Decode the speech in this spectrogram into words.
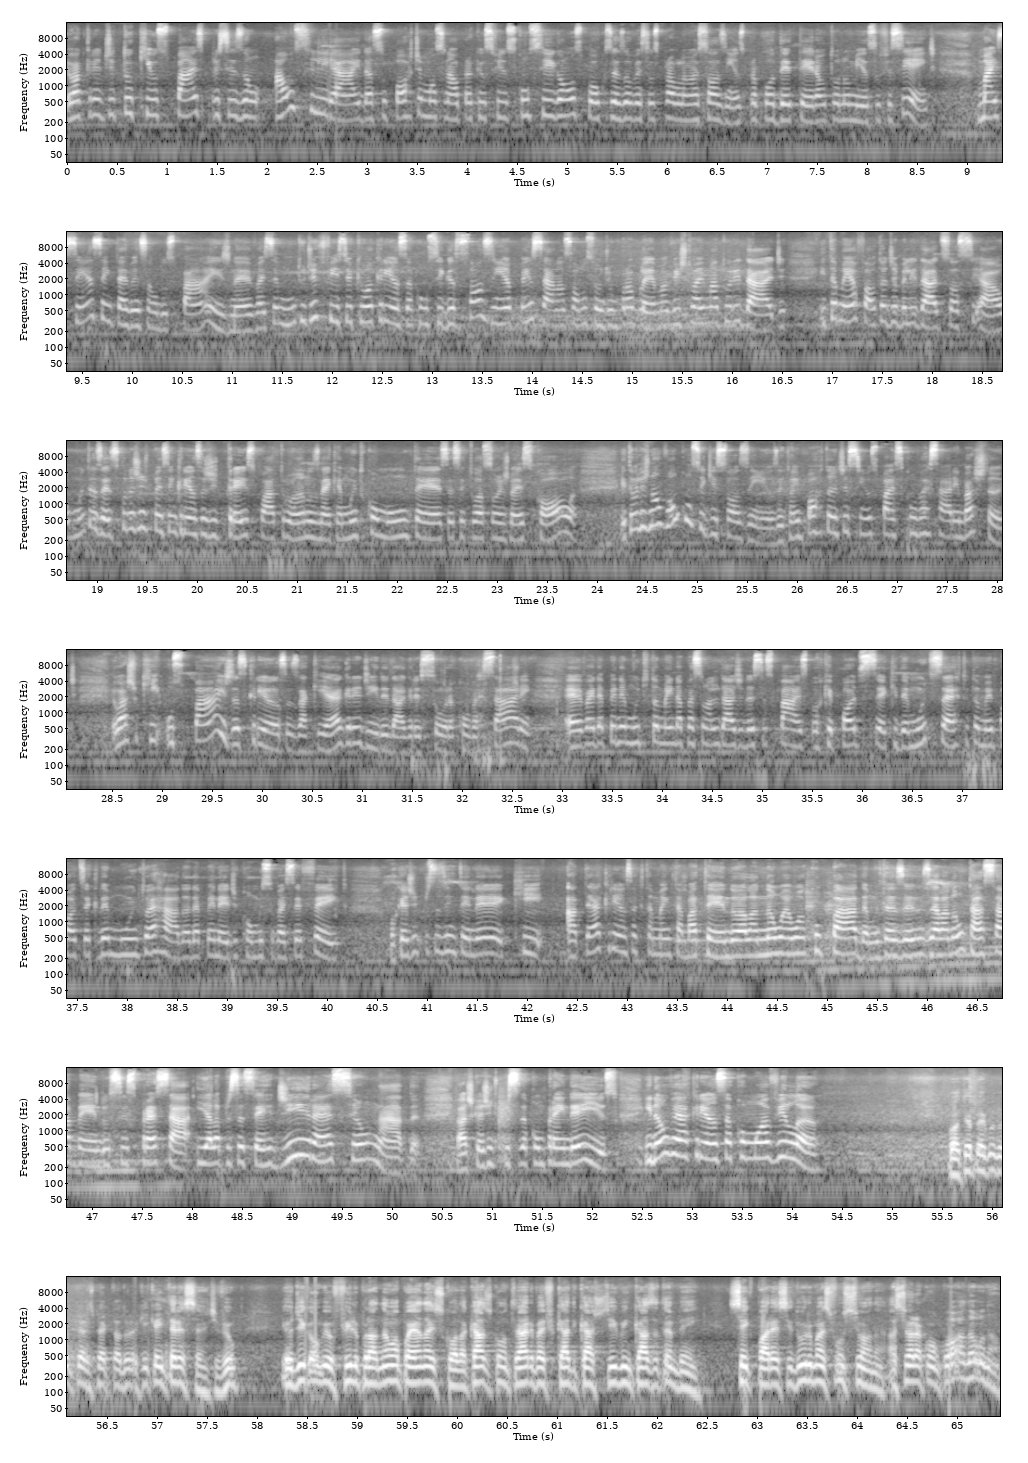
Eu acredito que os pais precisam auxiliar e dar suporte emocional para que os filhos consigam aos poucos resolver seus problemas sozinhos para poder ter autonomia suficiente. Mas sem essa intervenção dos pais, né, vai ser muito difícil que uma criança consiga sozinha pensar na solução de um problema, visto a imaturidade e também a falta de habilidade social. Muitas vezes, quando a gente pensa em crianças de 3, 4 anos, né, que é muito comum ter essas situações na escola, então eles não vão conseguir sozinhos. Então é importante sim os pais conversarem bastante. Eu acho que os pais das crianças, a que é agredida e da agressora, conversarem, é, vai depender muito também da personalidade desses pais, porque pode ser que dê muito certo e também pode ser que dê muito errado, a depender de como isso vai ser feito. Porque a gente precisa entender que até a criança que também está batendo, ela não é uma culpada. Muitas vezes ela não está sabendo se expressar e ela precisa ser direcionada. Eu acho que a gente precisa compreender isso. E não ver a criança como uma vilã. Até a pergunta do telespectador aqui que é interessante, viu? Eu digo ao meu filho para não apanhar na escola, caso contrário, vai ficar de castigo em casa também. Sei que parece duro, mas funciona. A senhora concorda ou não?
